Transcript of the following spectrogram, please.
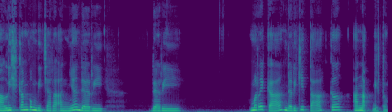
alihkan pembicaraannya dari dari mereka dari kita ke anak gitu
